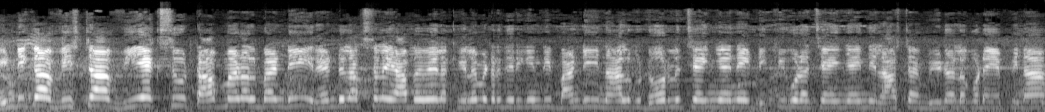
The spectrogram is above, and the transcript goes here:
Indica Vista VX top model బండి రెండు లక్షల యాభై వేల కిలోమీటర్ తిరిగింది. బండి నాలుగు డోర్లు చేంజ్ అయినాయి డిక్కీ కూడా చేంజ్ అయింది. లాస్ట్ టైం వీడియోలో కూడా చెప్పిన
